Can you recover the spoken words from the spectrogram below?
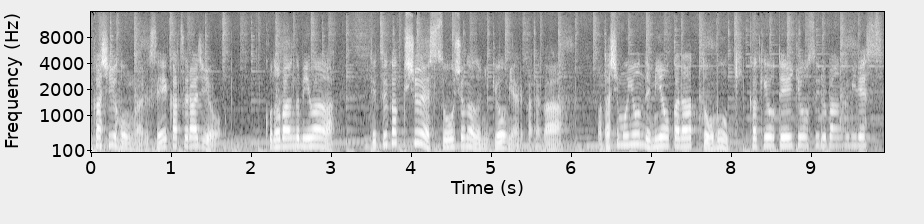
難しい本がある生活ラジオ。この番組は哲学書や思想書などに興味ある方が私も読んでみようかなと思うきっかけを提供する番組です。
